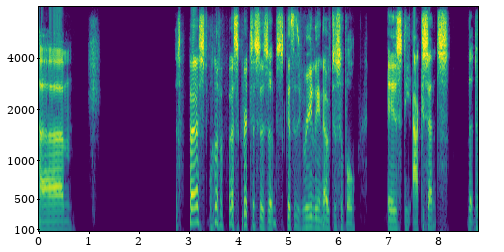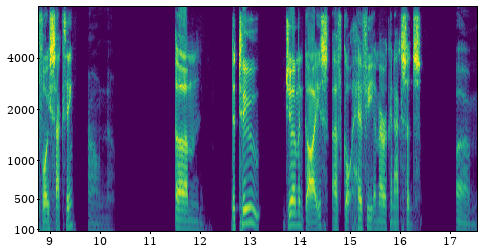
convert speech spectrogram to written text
Um, the first one of the first criticisms, because it's really noticeable, is the accents, that the voice acting. Oh no. Um, the two German guys have got heavy American accents. Um.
